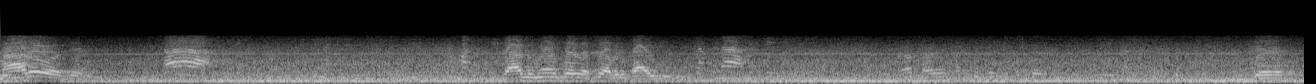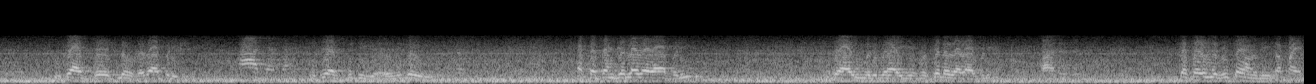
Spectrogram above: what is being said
મારો છે હા આ દુનિયા કોઈ વસ્તુ આપડી થાય કે છે એટલો વખત આપડી હા દાદા. છૂટી ગયો એવું કહ્યું. આ પતંગ કેટલા દાડા આપડી આવડી બધી બનાવીએ પછી કેટલા દાડા આપડી કપાઈ નથી તો આવડી કપાઈ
